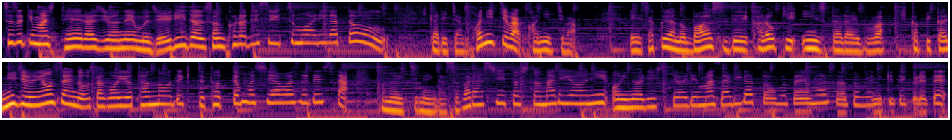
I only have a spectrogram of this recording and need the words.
続きましてラジオネーム J リーダーさんからです。いつもありがとう。ひかりちゃんこんにちはこんにちは。えー、昨夜のバースデーカラオケインスタライブはピカピカ24歳の歌声を堪能できてとっても幸せでした。この1年が素晴らしい年となるようにお祈りしております。ありがとうございます。遊びに来てくれて。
